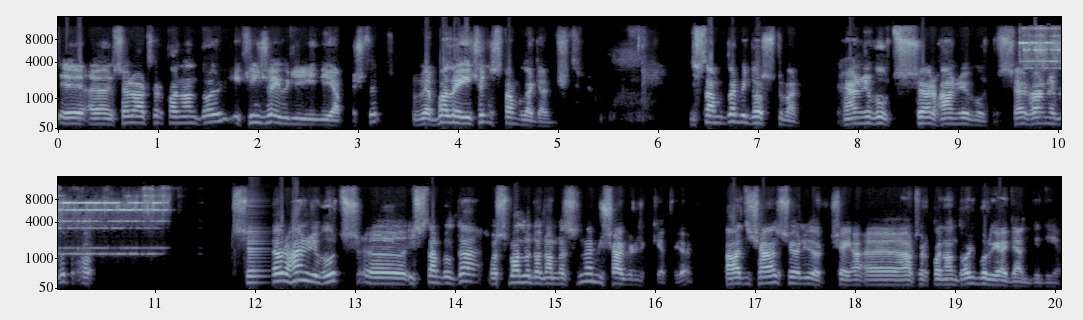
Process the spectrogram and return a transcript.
e, e, Sir Arthur Conan Doyle ikinci evliliğini yapmıştır ve balayı için İstanbul'a gelmiştir. İstanbul'da bir dostu var. Henry Wood, Sir Henry Wood. Sir Henry Wood, o, Sir Henry Wood e, İstanbul'da Osmanlı donanmasında müşavirlik yapıyor. Padişaha söylüyor şey, e, Arthur Conan Doyle buraya geldi diye.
